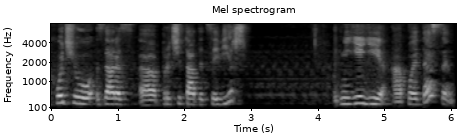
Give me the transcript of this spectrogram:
хочу зараз е, прочитати цей вірш однієї е, поетеси.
